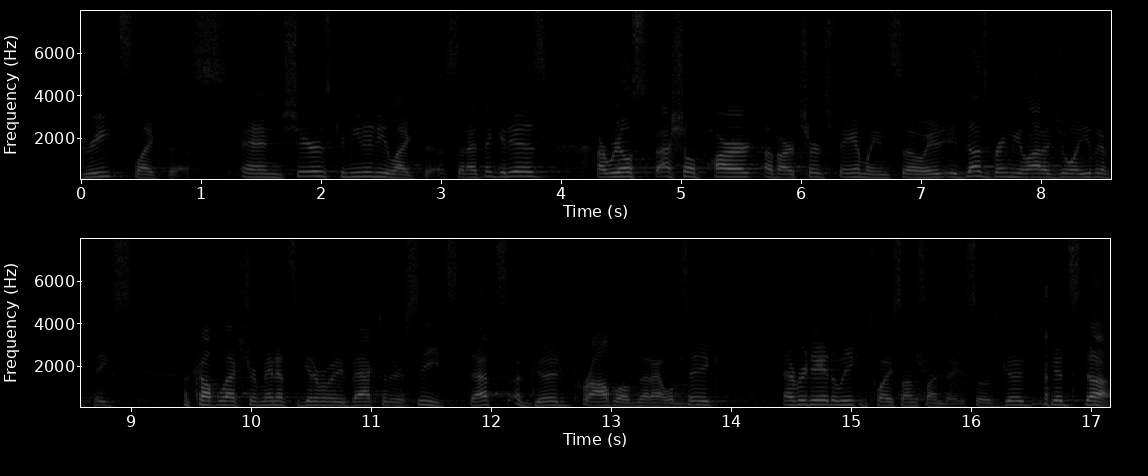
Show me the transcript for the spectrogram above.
greets like this and shares community like this. And I think it is a real special part of our church family. And so it, it does bring me a lot of joy, even if it takes a couple extra minutes to get everybody back to their seats. That's a good problem that I will mm. take every day of the week and twice on Sunday. So it's good, good stuff.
